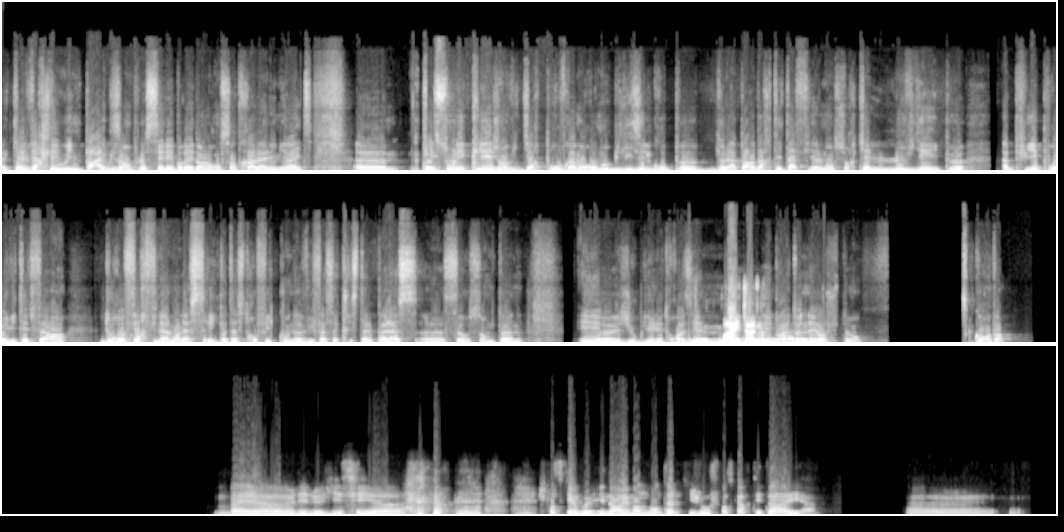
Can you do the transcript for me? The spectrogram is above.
Calvert-Lewin par exemple célébré dans le rond central à l'Emirates. quelles sont les clés, j'ai envie de dire, pour vraiment remobiliser le groupe de la part d'Arteta finalement Sur quel levier il peut appuyer pour éviter de faire un, de refaire finalement la série catastrophique qu'on a vue face à Crystal Palace, euh, Southampton et euh, j'ai oublié les troisièmes. Brighton. Et Brighton d'ailleurs justement. Corentin. Ben, euh, les leviers, c'est. je pense qu'il y a énormément de mental qui joue. Je pense qu'Arteta a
